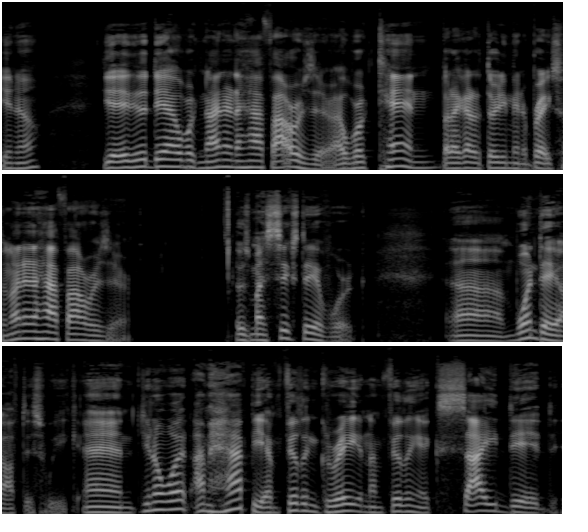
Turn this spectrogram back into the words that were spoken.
you know. The other day I worked nine and a half hours there. I worked ten, but I got a thirty minute break, so nine and a half hours there. It was my sixth day of work. Um, one day off this week, and you know what? I'm happy. I'm feeling great, and I'm feeling excited.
